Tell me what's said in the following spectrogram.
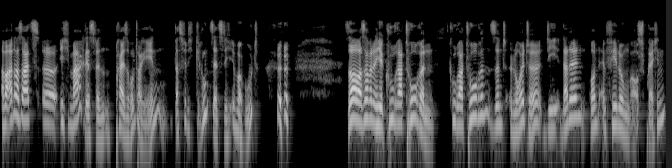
Aber andererseits, äh, ich mag es, wenn Preise runtergehen. Das finde ich grundsätzlich immer gut. so, was haben wir denn hier? Kuratoren. Kuratoren sind Leute, die daddeln und Empfehlungen aussprechen.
